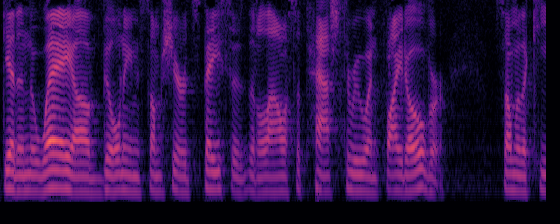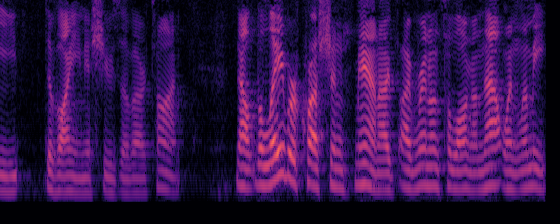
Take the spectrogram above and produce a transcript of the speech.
get in the way of building some shared spaces that allow us to pass through and fight over some of the key dividing issues of our time. Now, the labor question, man, I've, I've run on so long on that one. Let me,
